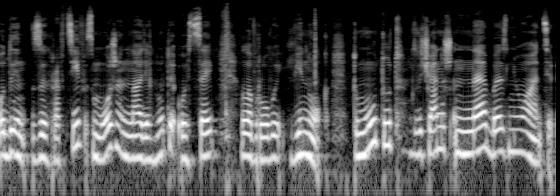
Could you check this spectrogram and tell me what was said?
один з гравців зможе надягнути ось цей лавровий вінок. Тому тут, звичайно ж, не без нюансів.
